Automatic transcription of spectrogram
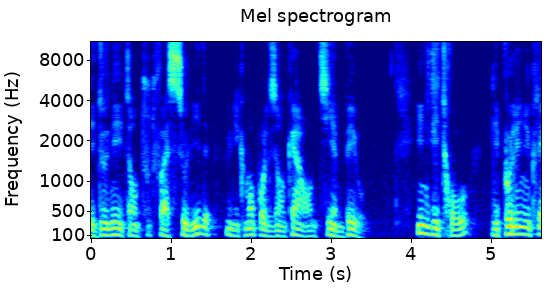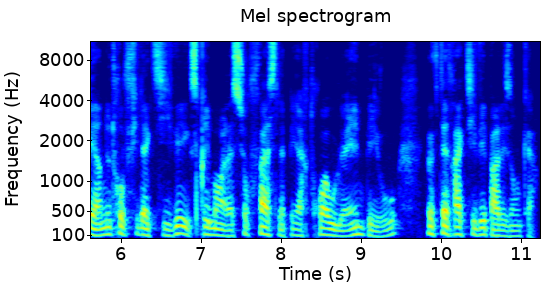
les données étant toutefois solides uniquement pour les encas anti-MPO. In vitro, les polynucléaires neutrophiles activés exprimant à la surface la PR3 ou le MPO peuvent être activés par les encas.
